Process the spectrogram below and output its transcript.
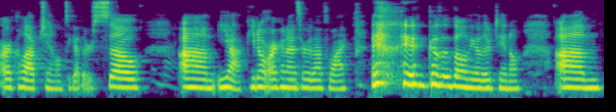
our collab channel together. So, um, yeah, if you don't recognize her, that's why, because it's on the other channel. Um,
